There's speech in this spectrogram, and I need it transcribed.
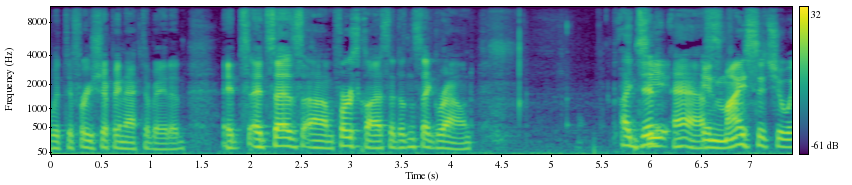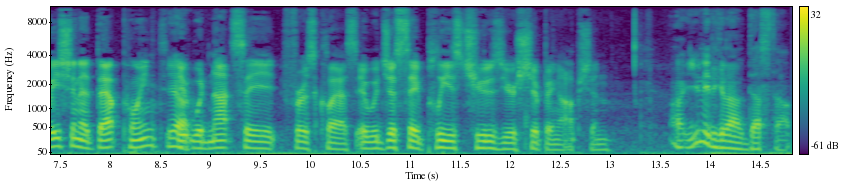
with the free shipping activated. It's it says um, first class. It doesn't say ground. I did See, ask. in my situation at that point, Yeah. it would not say first class. It would just say please choose your shipping option. uh, you need to get on a desktop.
